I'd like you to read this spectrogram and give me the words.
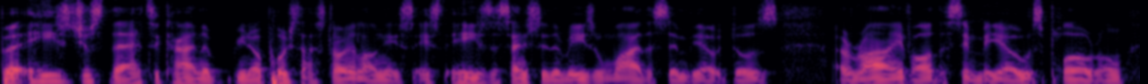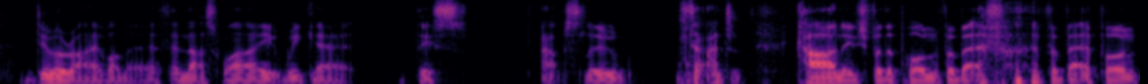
But he's just there to kind of you know push that story along. It's, it's he's essentially the reason why the symbiote does arrive, or the symbiotes plural do arrive on Earth, and that's why we get this absolute carnage for the pun for better for better pun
